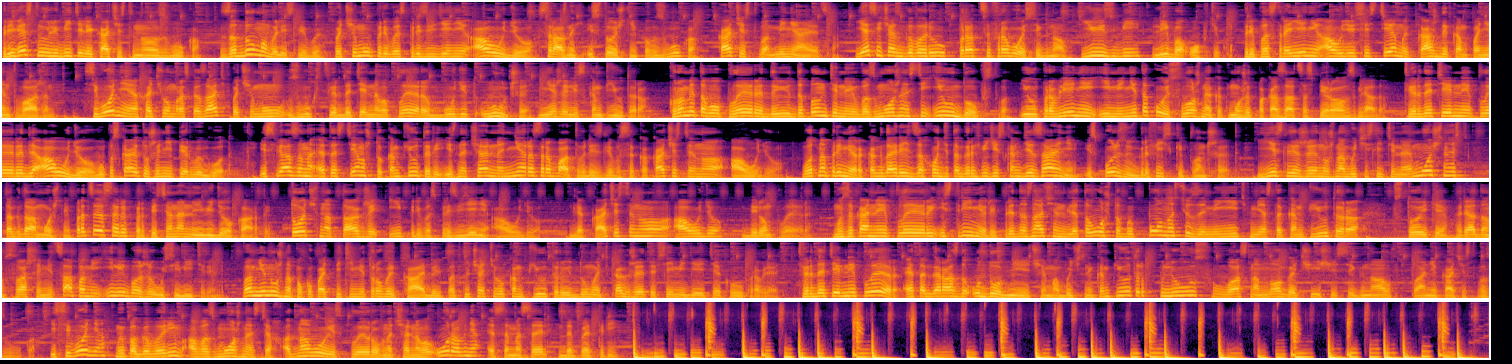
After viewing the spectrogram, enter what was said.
Приветствую любителей качественного звука. Задумывались ли вы, почему при воспроизведении аудио с разных источников звука качество меняется? Я сейчас говорю про цифровой сигнал USB либо оптику. При построении аудиосистемы каждый компонент важен. Сегодня я хочу вам рассказать, почему звук с твердотельного плеера будет лучше, нежели с компьютера. Кроме того, плееры дают дополнительные возможности и удобства, и управление ими не такое сложное, как может показаться с первого взгляда. Твердотельные плееры для аудио выпускают уже не первый год, и связано это с тем, что компьютеры изначально не разрабатывались для высококачественного аудио. Вот например, когда речь заходит о графическом дизайне, используют графический планшет. Если же нужна вычислительная мощность, тогда процессор процессоры, профессиональные видеокарты. Точно так же и при воспроизведении аудио. Для качественного аудио берем плееры. Музыкальные плееры и стримеры предназначены для того, чтобы полностью заменить место компьютера в стойке рядом с вашими цапами и либо же усилителями. Вам не нужно покупать 5-метровый кабель, подключать его к компьютеру и думать, как же это всей медиатекой управлять. Твердотельный плеер это гораздо удобнее, чем обычный компьютер, плюс у вас намного чище сигнал в плане качества звука. И сегодня мы поговорим о возможностях одного из плееров начального уровня SMSL DP3.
